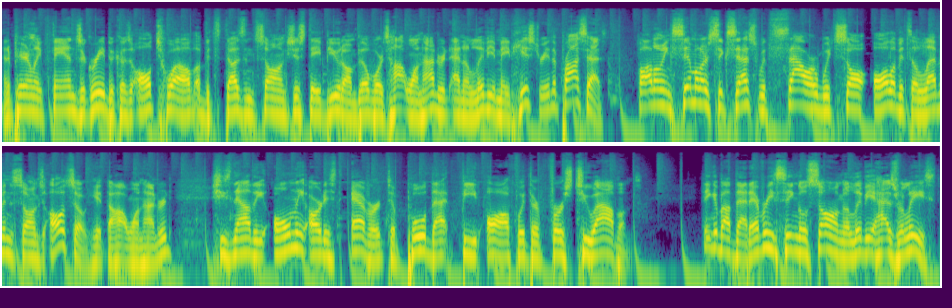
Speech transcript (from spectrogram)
And apparently fans agree because all 12 of its dozen songs just debuted on Billboard's Hot 100 and Olivia made history in the process. Following similar success with Sour, which saw all of its 11 songs also hit the Hot 100, she's now the only artist ever to pull that feat off with her first two albums. Think about that. Every single song Olivia has released,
